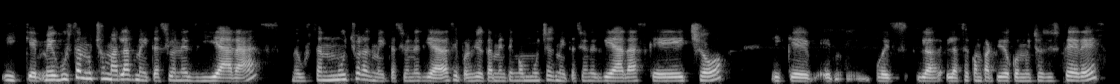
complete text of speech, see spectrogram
y que me gustan mucho más las meditaciones guiadas, me gustan mucho las meditaciones guiadas y por eso yo también tengo muchas meditaciones guiadas que he hecho y que eh, pues las he compartido con muchos de ustedes,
